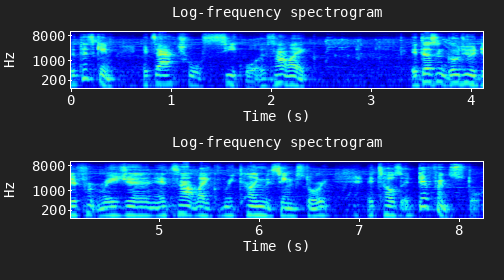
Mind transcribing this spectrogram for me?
But this game, it's actual sequel. It's not like it doesn't go to a different region. It's not like retelling the same story. It tells a different story.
